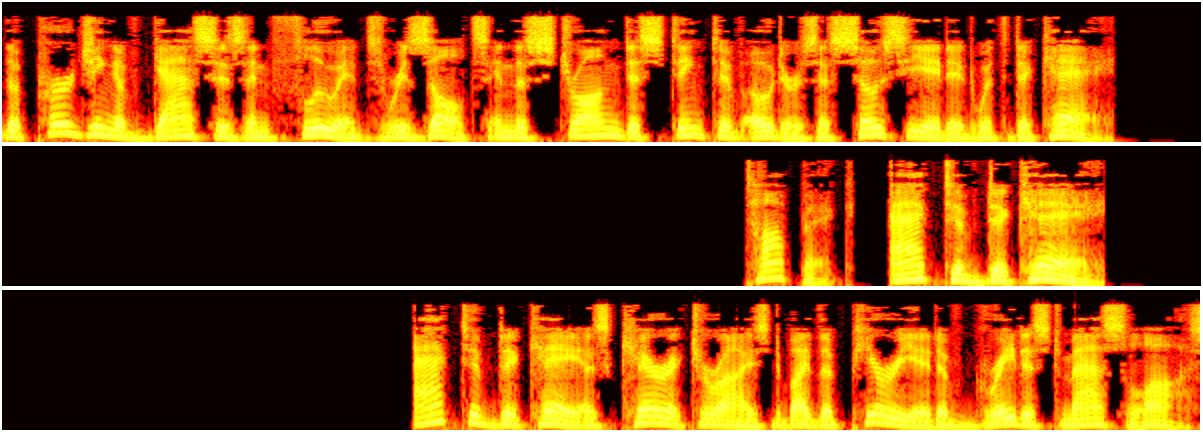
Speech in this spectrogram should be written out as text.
The purging of gases and fluids results in the strong distinctive odors associated with decay. Active decay Active decay is characterized by the period of greatest mass loss.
